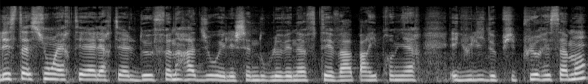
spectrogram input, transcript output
les stations RTL, RTL2, Fun Radio et les chaînes W9, Teva, Paris Première et Gulli depuis plus récemment.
